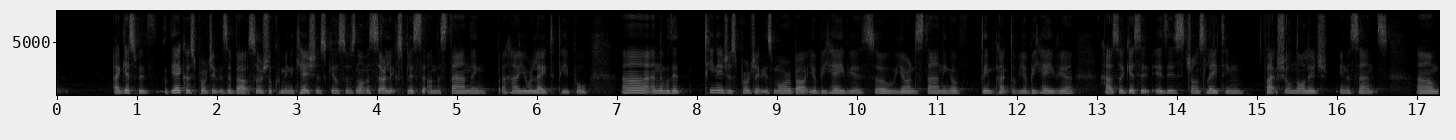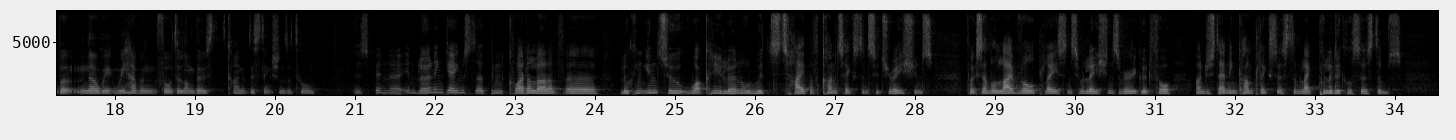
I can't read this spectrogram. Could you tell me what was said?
I guess with, with the ECHOES project is about social communication skills, so it's not necessarily explicit understanding, but how you relate to people. Uh, and then with the teenagers project is more about your behavior, so your understanding of the impact of your behavior. How, so I guess it, it is translating factual knowledge in a sense. Um, but no, we, we haven't thought along those kind of distinctions at all. There's been uh, in learning games there's been quite a lot of uh, looking into what can you learn with which type of context and situations. For example, live role plays and simulations are very good for understanding complex systems like political systems.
